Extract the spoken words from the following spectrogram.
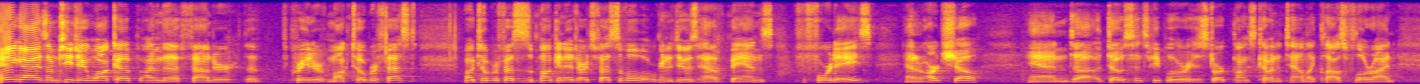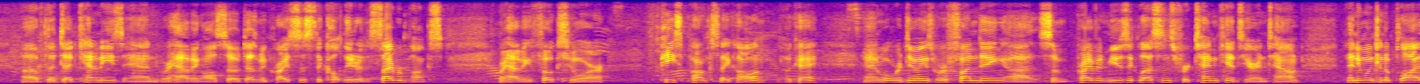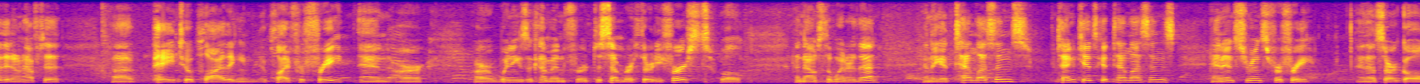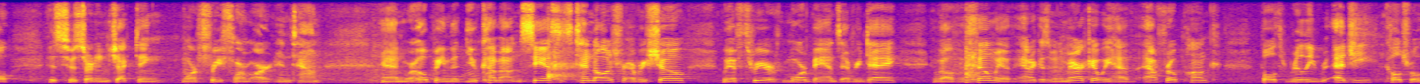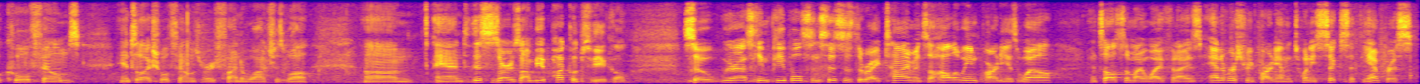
Hey guys, I'm TJ Walkup. I'm the founder, the creator of Mocktoberfest. Mocktoberfest is a punk and edge arts festival. What we're going to do is have bands for four days and an art show and uh, docents, people who are historic punks coming to town like Klaus Flouride of the Dead Kennedys and we're having also Desmond Crisis, the cult leader of the Cyberpunks. We're having folks who are peace punks, they call them, okay? And what we're doing is we're funding uh, some private music lessons for 10 kids here in town. Anyone can apply, they don't have to uh, pay to apply, they can apply for free. And our, our winnings will come in for December 31st. We'll announce the winner then. And they get 10 lessons, 10 kids get 10 lessons and instruments for free. And that's our goal, is to start injecting more freeform art in town. And we're hoping that you come out and see us. It's $10 for every show. We have three or more bands every day. We have a film. We have Anarchism in America. We have Afro Punk, both really edgy, cultural, cool films. Intellectual films, very fun to watch as well. Um, and this is our zombie apocalypse vehicle. So we're asking people, since this is the right time, it's a Halloween party as well. It's also my wife and I's anniversary party on the 26th at the Empress.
